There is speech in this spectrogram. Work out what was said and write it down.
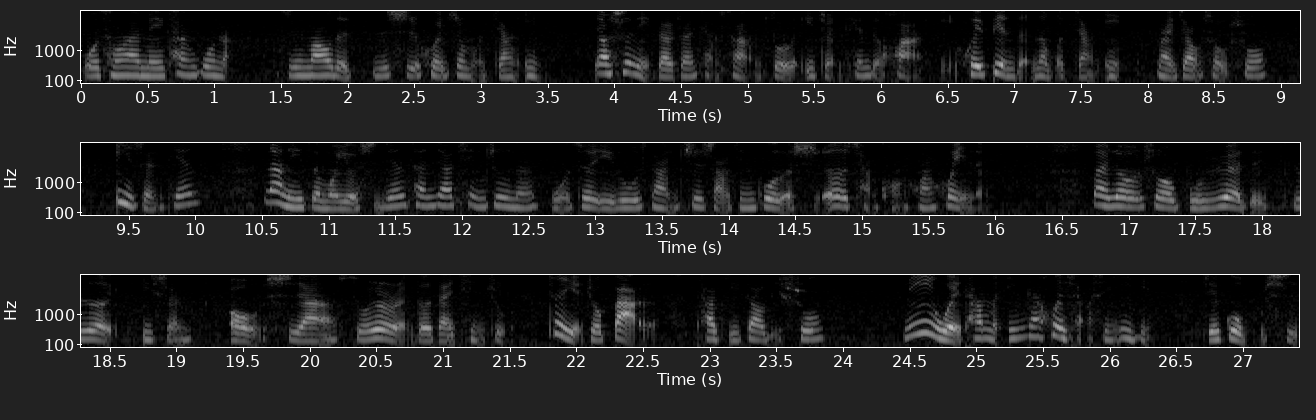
我从来没看过哪只猫的姿势会这么僵硬。要是你在砖墙上坐了一整天的话，也会变得那么僵硬。麦教授说。一整天，那你怎么有时间参加庆祝呢？我这一路上至少经过了十二场狂欢会呢。麦教授不悦地滋了一声：“哦，是啊，所有人都在庆祝，这也就罢了。”他急躁地说：“你以为他们应该会小心一点？结果不是，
